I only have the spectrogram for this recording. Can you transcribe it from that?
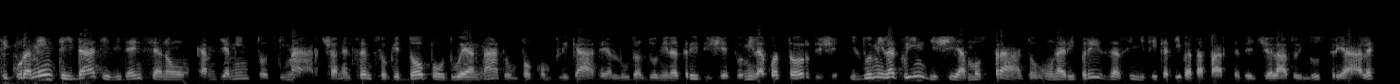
Sicuramente i dati evidenziano un cambiamento di marcia, nel senso che dopo due annate un po' complicate, alludo al 2013 e 2014, il 2015 ha mostrato una ripresa significativa da parte del gelato industriale,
